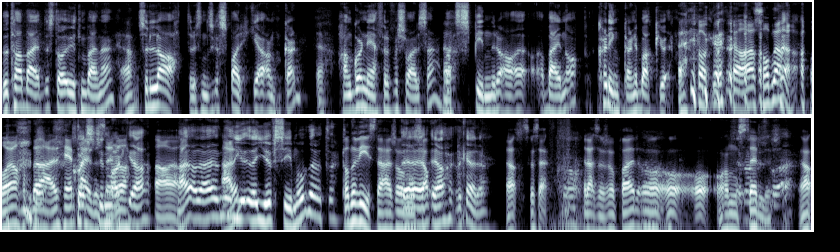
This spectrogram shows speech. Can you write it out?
Du, tar bein, du står ut med beinet, Ja. så later du som du skal sparke i ankelen. Ja. Han går ned for å forsvare seg. Da spinner du beinet opp, klinker han i bakhuet. Ok, ja, sånn, ja. Å ja. Det er helt tegneserie, mark, ja. Ja, ja. Nei, det er en UFC-move, det, vet du. Kan du vise det her sånn Eh, kjapt? ja, det kan jeg gjøre. Ja, skal vi se. Reiser seg opp her, og, og, og, og han steller. Ja.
